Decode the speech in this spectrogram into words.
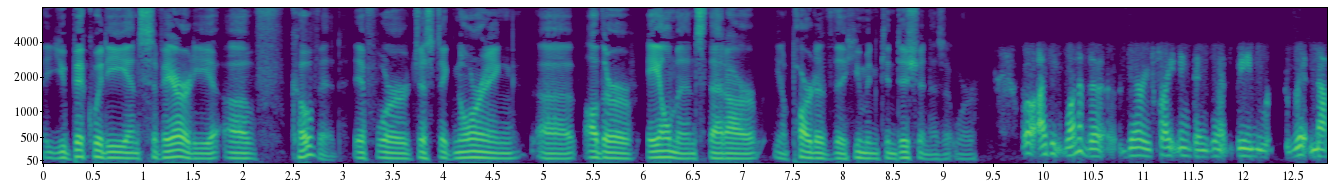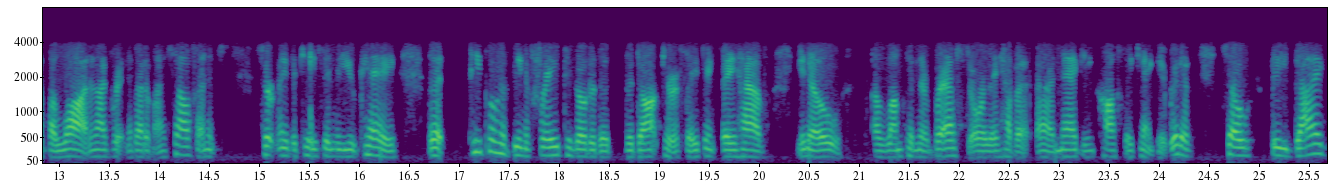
ubiquity and severity of COVID if we're just ignoring uh, other ailments that are you know part of the human condition, as it were. Well, I think one of the very frightening things, and it's being written up a lot, and I've written about it myself, and it's certainly the case in the UK, that people have been afraid to go to the, the doctor if they think they have, you know, a lump in their breast or they have a, a nagging cough they can't get rid of. So the diag-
